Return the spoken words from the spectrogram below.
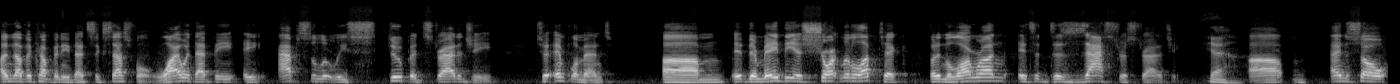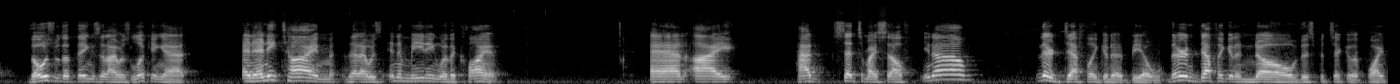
another company that's successful why would that be a absolutely stupid strategy to implement um, it, there may be a short little uptick but in the long run it's a disastrous strategy yeah. um, and so those were the things that I was looking at. And any time that I was in a meeting with a client and I had said to myself, you know, they're definitely going to be a, they're definitely going to know this particular point.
